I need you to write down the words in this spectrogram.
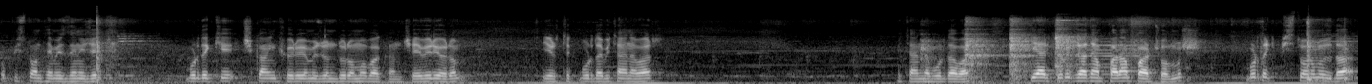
Bu piston temizlenecek. Buradaki çıkan körüğümüzün durumu bakın çeviriyorum. Yırtık burada bir tane var. Bir tane de burada var. Diğer körük zaten paramparça olmuş. Buradaki pistonumuz da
